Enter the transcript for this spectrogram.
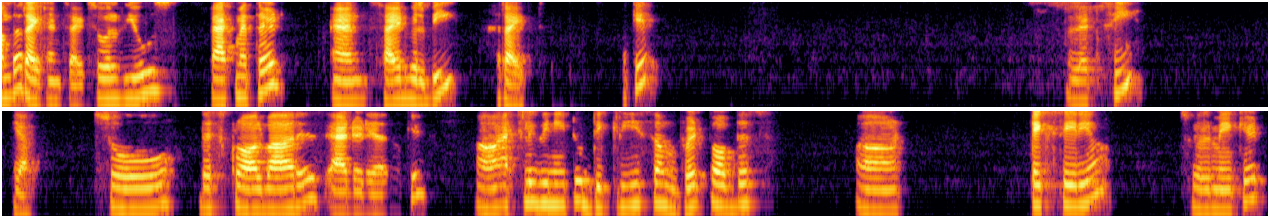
on the right hand side. So we'll use pack method and side will be right. Okay. Let's see. Yeah. So the scroll bar is added here. Okay. Uh, actually we need to decrease some width of this uh, text area. So we'll make it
